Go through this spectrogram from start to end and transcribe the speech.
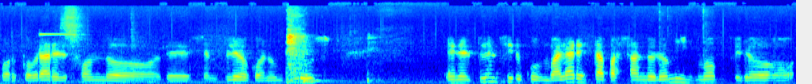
por cobrar el fondo de desempleo con un plus. En el plan circunvalar está pasando lo mismo, pero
